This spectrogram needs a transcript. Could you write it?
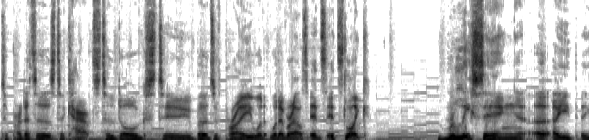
to predators, to cats, to dogs, to birds of prey, whatever else. It's it's like releasing a, a, a,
